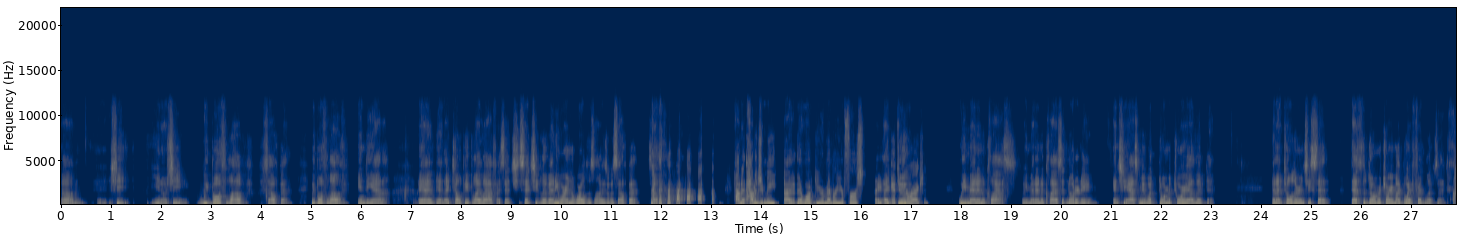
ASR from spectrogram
um, she, you know, she we both love South Bend. We both love Indiana. And and I tell people I laugh. I said she said she'd live anywhere in the world as long as it was South Bend. So How did how did you meet uh, there? What do you remember your first I, I do. interaction? We met in a class. We met in a class at Notre Dame, and she asked me what dormitory I lived in, and I told her, and she said, "That's the dormitory my boyfriend lives in."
